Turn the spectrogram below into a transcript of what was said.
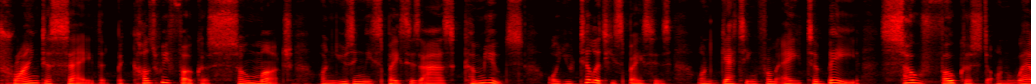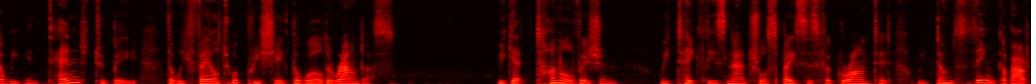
trying to say that because we focus so much on using these spaces as commutes or utility spaces, on getting from A to B, so focused on where we intend to be that we fail to appreciate the world around us. We get tunnel vision. We take these natural spaces for granted. We don't think about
